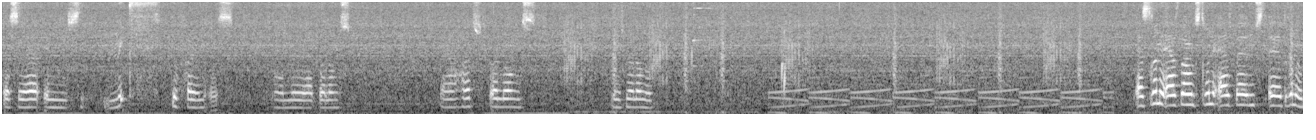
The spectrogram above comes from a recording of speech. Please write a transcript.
dass er ins Mix gefallen ist. Oh ne, er hat Ballons. Er hat Ballons. Nicht mehr lange. Er ist drinne, er ist bei uns drinne, er ist bei uns äh, drinne.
